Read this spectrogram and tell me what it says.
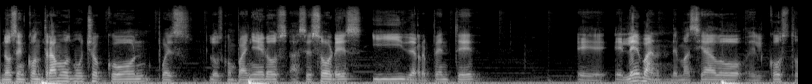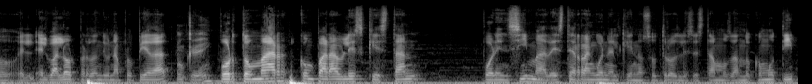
nos encontramos mucho con pues los compañeros asesores y de repente eh, elevan demasiado el costo, el, el, valor, perdón, de una propiedad por tomar comparables que están por encima de este rango en el que nosotros les estamos dando como tip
